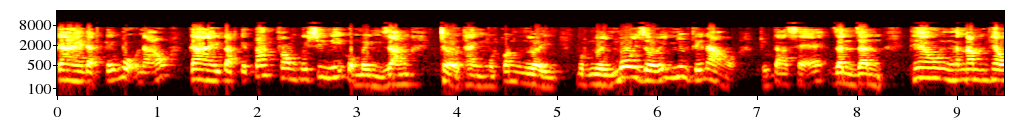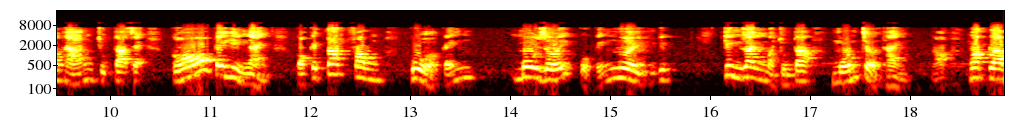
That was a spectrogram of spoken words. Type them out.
Cài đặt cái bộ não cài đặt cái tác phong cái suy nghĩ của mình rằng trở thành một con người một người môi giới như thế nào chúng ta sẽ dần dần theo năm theo tháng chúng ta sẽ có cái hình ảnh có cái tác phong của cái môi giới của cái người cái kinh doanh mà chúng ta muốn trở thành đó. hoặc là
